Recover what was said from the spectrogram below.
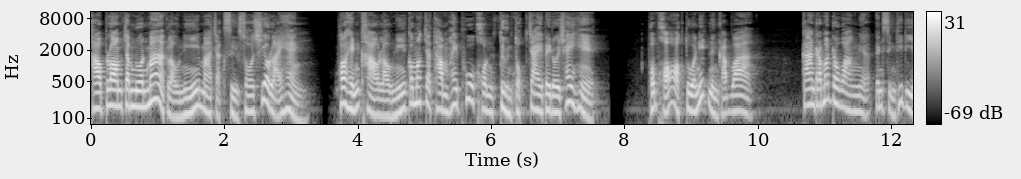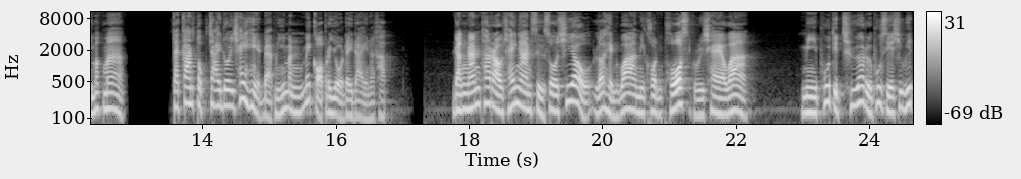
ข่าวปลอมจำนวนมากเหล่านี้มาจากสื่อโซเชียลหลายแห่งพอเห็นข่าวเหล่านี้ก็มักจะทำให้ผู้คนตื่นตกใจไปโดยใช่เหตุ ผมขอออกตัวนิดหนึ่งครับว่า การระมัดระวังเนี่ยเป็นสิ่งที่ดีมากๆ แต่การตกใจโดยใช่เหตุแบบนี้มันไม่ก่อประโยชน์ใด ๆ นะครับ ดังนั้นถ้าเราใช้งานสื่อโซเชียลแล้วเห็นว่ามีคนโพสต์หรือแชร์ว่า มีผู้ติดเชื้อหรือผู้เสียชีวิต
